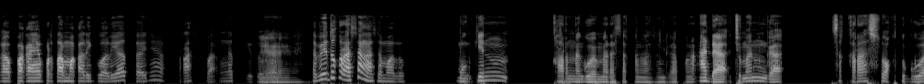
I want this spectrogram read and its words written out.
Nggak apa kayak pertama kali gua lihat kayaknya keras banget gitu Ya, kan. ya. tapi itu kerasa nggak sama lu? Mungkin karena gue merasakan langsung di lapangan. Ada cuman nggak sekeras waktu gue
